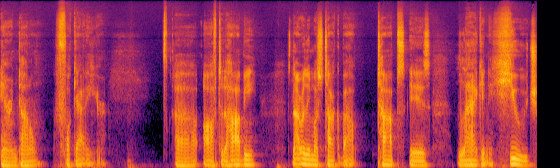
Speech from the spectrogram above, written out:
Aaron Donald, fuck out of here. Uh, off to the hobby. It's not really much to talk about. Topps is lagging huge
